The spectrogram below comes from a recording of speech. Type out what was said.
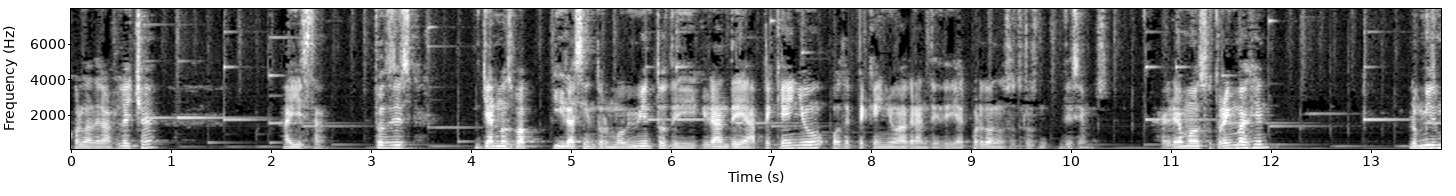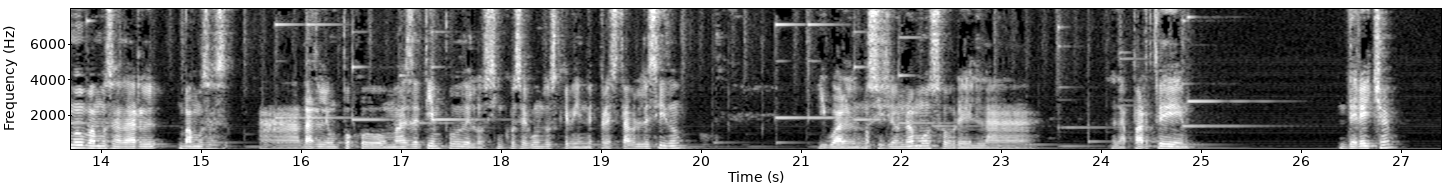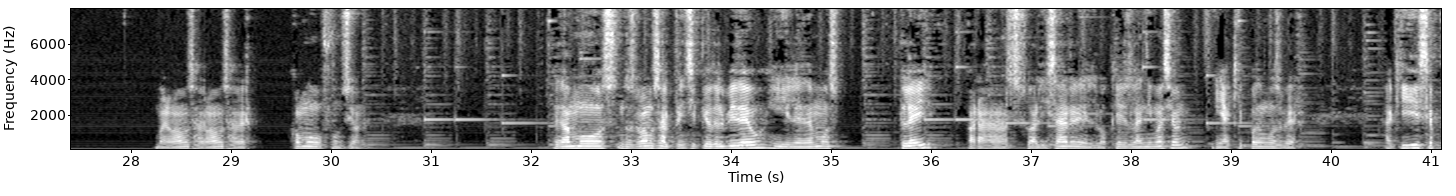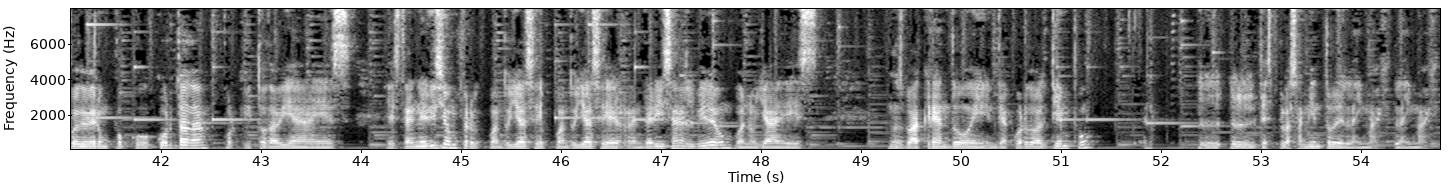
cola de la flecha. Ahí está. Entonces ya nos va a ir haciendo el movimiento de grande a pequeño o de pequeño a grande de acuerdo a nosotros deseamos. Agregamos otra imagen. Lo mismo vamos a, dar, vamos a, darle un poco más de tiempo de los 5 segundos que viene preestablecido. Igual nos posicionamos sobre la, la parte derecha. Bueno, vamos a, vamos a ver cómo funciona. Le damos, nos vamos al principio del video y le damos play para visualizar lo que es la animación y aquí podemos ver Aquí se puede ver un poco cortada porque todavía es está en edición, pero cuando ya se cuando ya se renderiza el video, bueno, ya es nos va creando eh, de acuerdo al tiempo el, desplazamiento de la imagen, la imagen.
